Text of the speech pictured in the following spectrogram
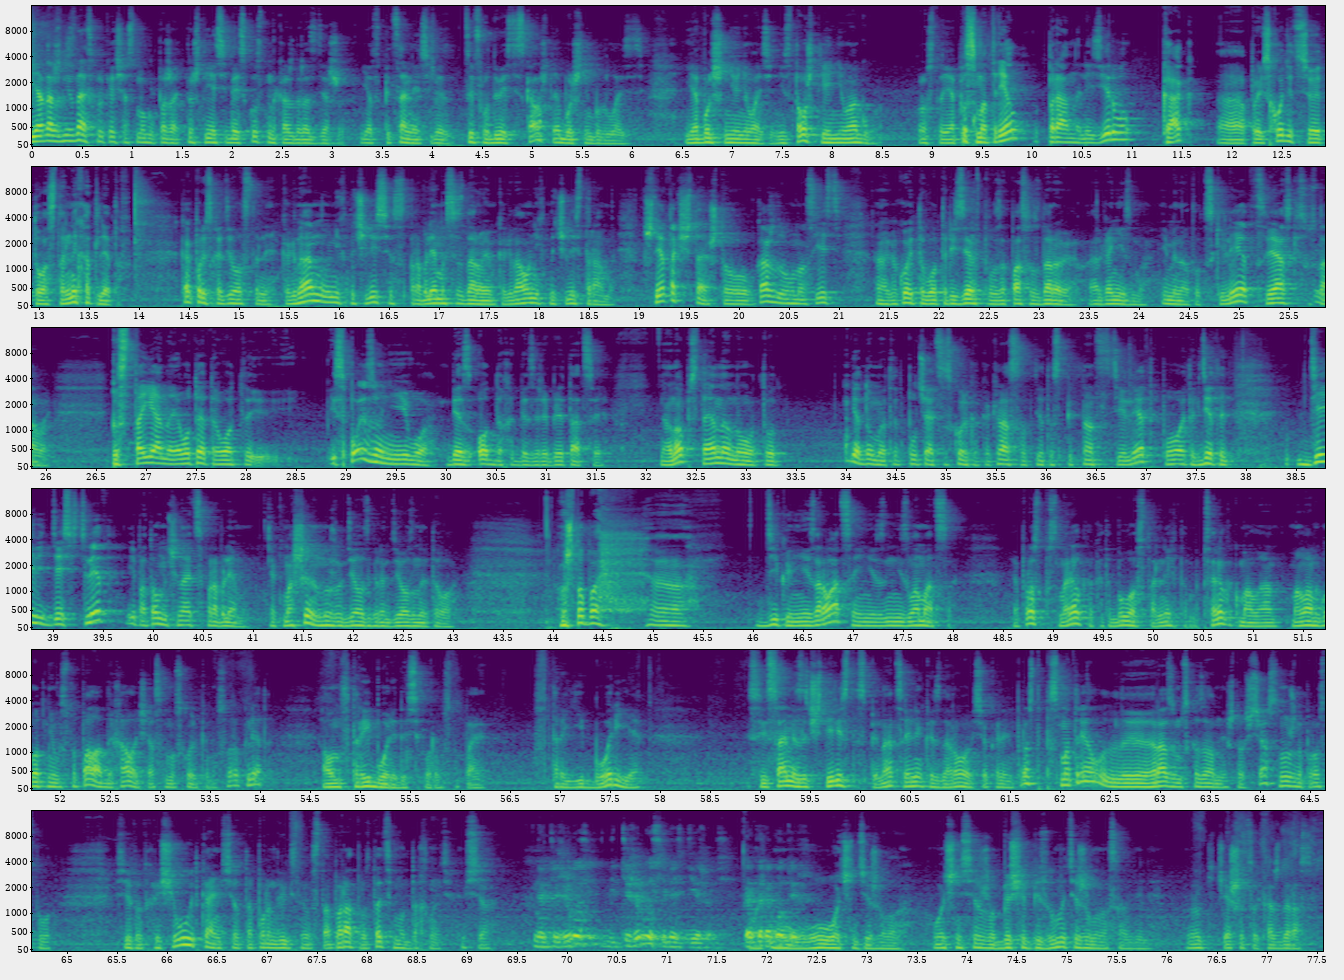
я даже не знаю, сколько я сейчас могу пожать, потому что я себя искусственно каждый раз держу. Я специально себе цифру 200 сказал, что я больше не буду лазить. Я больше нее не лазю. Не из-за того, что я не могу. Просто я посмотрел, проанализировал, как э, происходит все это у остальных атлетов. Как происходило остальных. Когда у них начались проблемы со здоровьем, когда у них начались травмы. Потому что я так считаю, что у каждого у нас есть э, какой-то вот резерв по запасу здоровья организма. Именно тут скелет, связки, суставы. Постоянное вот это вот использование его без отдыха, без реабилитации, оно постоянно, ну вот, вот я думаю, это получается сколько, как раз вот где-то с 15 лет по, это где-то 9-10 лет, и потом начинается проблема. Как машина нужно делать грандиозное ТО. Но чтобы э, дико не изорваться и не, не взломаться, я просто посмотрел, как это было у остальных. Там, посмотрел, как Малан. Малан год не выступал, отдыхал, и сейчас ему сколько? Ему 40 лет. А он в троеборе до сих пор выступает. В троеборье с весами за 400, спина цельненькая, здоровая, все колени. Просто посмотрел, разум сказал мне, что сейчас нужно просто вот всю эту хрящевую ткань, все опорно-двигательный аппарат, просто дать ему отдохнуть, и все. Но тяжело, тяжело себя сдерживать, когда работаешь? Очень тяжело, очень тяжело, вообще безумно тяжело на самом деле. Руки чешутся каждый раз.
